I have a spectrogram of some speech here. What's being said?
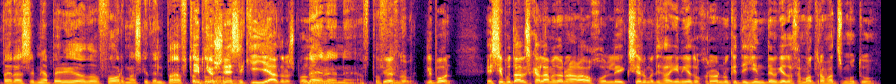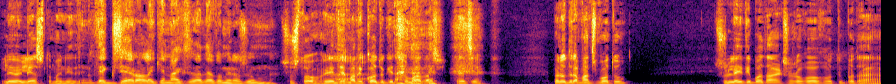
πέρασε μια περίοδο φόρμας κτλ. Αυτό Ή το- ποιος είναι σε κοιλιά τέλο πάντων. Ναι, ναι, ναι, αυτό Πιο φαίνεται. εύκολο. Λοιπόν, εσύ που τα λες καλά με τον Αραόχο, λέει, ξέρουμε τι θα γίνει για τον χρόνο και τι γίνεται για το θέμα του τραυματισμού του, λέει ο Ηλίας το Μενίδη. Δεν ξέρω, αλλά και να ξέρω δεν θα το μοιραζόμουν. Σωστό. Είναι θέμα δικό του και της ομάδας. Με τον τραυματισμό του, σου λέει τίποτα, ξέρω εγώ, έχω τίποτα.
